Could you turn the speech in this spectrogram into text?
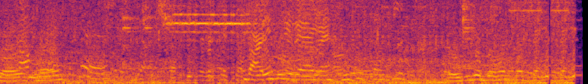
choice बारिश गिर रहा है। मैं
